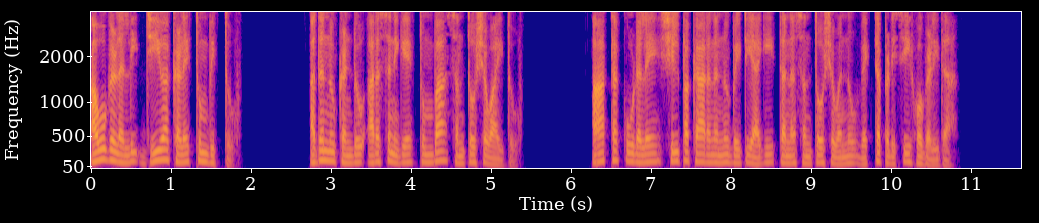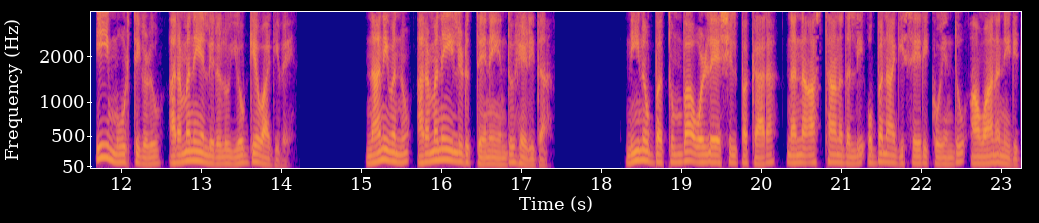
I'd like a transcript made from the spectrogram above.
ಅವುಗಳಲ್ಲಿ ಜೀವ ಕಳೆ ತುಂಬಿತ್ತು. ಅದನ್ನು ಕಂಡು ಅರಸನಿಗೆ ತುಂಬಾ ಸಂತೋಷವಾಯಿತು. ಆತ ಕೂಡಲೇ ಶಿಲ್ಪಕಾರನನ್ನು ಭೇಟಿಯಾಗಿ ತನ್ನ ಸಂತೋಷವನ್ನು ವ್ಯಕ್ತಪಡಿಸಿ ಹೊಗಳಿದ. ಈ ಮೂರ್ತಿಗಳು ಅರಮನೆಯಲ್ಲಿರಲು ಯೋಗ್ಯವಾಗಿವೆ. ನಾನಿವನ್ನು ಅರಮನೆಯಲ್ಲಿಡುತ್ತೇನೆ ಎಂದು ಹೇಳಿದ. ನೀನೊಬ್ಬ ತುಂಬಾ ಒಳ್ಳೆಯ ಶಿಲ್ಪಕಾರ, ನನ್ನ ಆಸ್ಥಾನದಲ್ಲಿ ಒಬ್ಬನಾಗಿ ಸೇರಿಕೋ ಎಂದು ಆಹ್ವಾನ ನೀಡಿದ.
